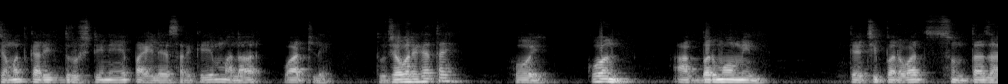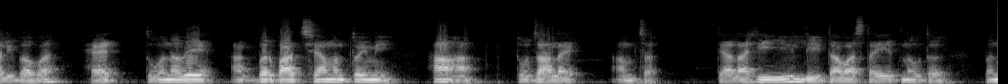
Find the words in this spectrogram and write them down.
चमत्कारिक दृष्टीने पाहिल्यासारखे मला वाटले. तुझ्या वर्गात आहे? होय. कोण? अकबर मोमीन. त्याची परवाच सुनता झाली बाबा. हॅट तो नव्हे. अकबर बादशाह म्हणतोय मी. हां हां तो झालाय आमचा. त्यालाही लिहिता वाचता येत नव्हतं. पण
